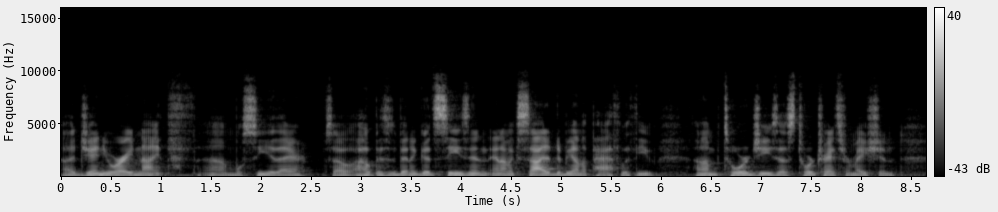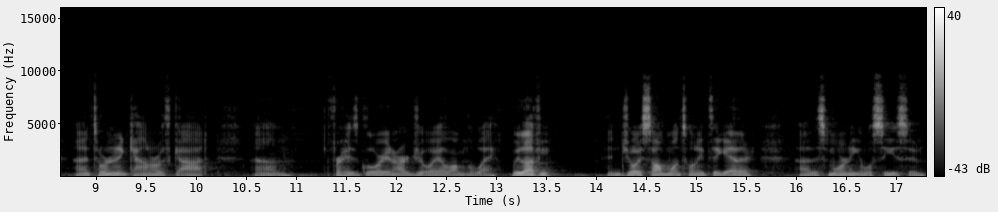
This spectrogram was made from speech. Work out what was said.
Uh, January 9th. Um, we'll see you there. So I hope this has been a good season, and I'm excited to be on the path with you um, toward Jesus, toward transformation, uh, toward an encounter with God um, for His glory and our joy along the way. We love you. Enjoy Psalm 120 together uh, this morning, and we'll see you soon.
